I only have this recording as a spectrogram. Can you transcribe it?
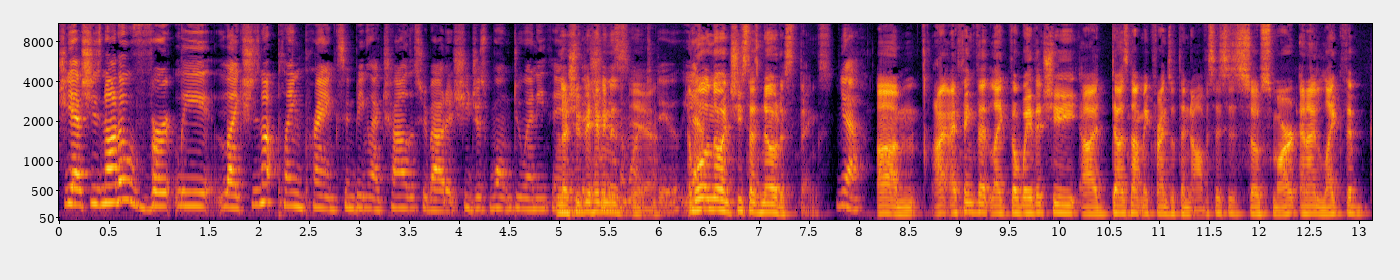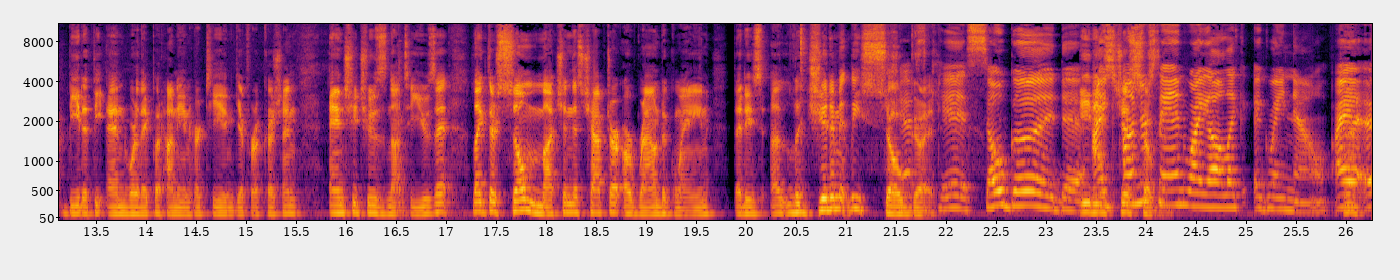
Yeah, she's not overtly like she's not playing pranks and being like childish about it. She just won't do anything. No, she's behaving she as yeah. Yeah. Well, no, and she says no to things. yeah. Um, I, I think that like the way that she uh, does not make friends with the novices is so smart, and I like the beat at the end where they put honey in her tea and give her a cushion, and she chooses not to use it. Like there's so much in this chapter around Egwene that is uh, legitimately so Chef's good. Kiss, so good. It I just so understand why y'all like Egwene now. I, Yeah. I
